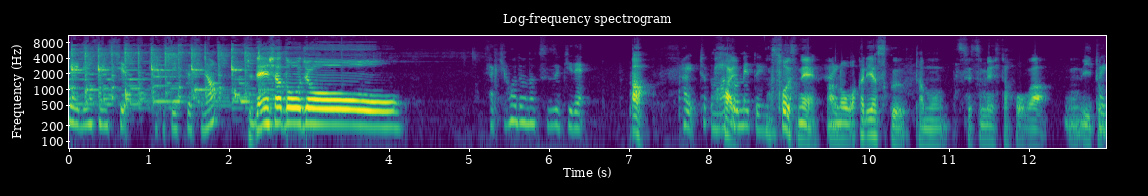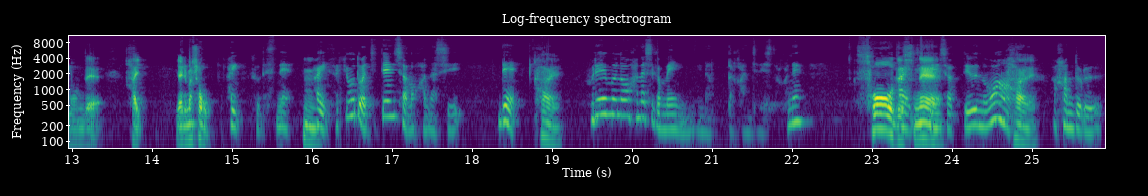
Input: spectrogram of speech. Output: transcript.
競輪選手、菊池仁の自転車道場先ほどの続きで、あ、はい、ちょっとまとめと言いますか、そうですね。はいあの、わかりやすく多分説明した方が、うんいいと思うんで、はい、やりましょはい、そうですね、うんはい、先ほどは自転車の話で、う。はい。フレームの話がメインになった感じでしたかね。そうですはい、自ね転。車っていうのは、はい。ハンドル、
